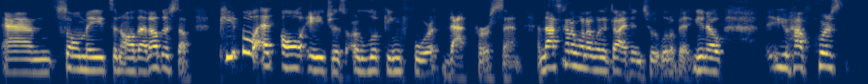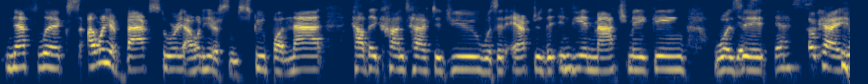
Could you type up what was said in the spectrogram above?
and soulmates and all that other stuff. People at all ages are looking for that person. And that's kind of what I want to dive into a little bit. You know, you have, of course, Netflix. I want to hear backstory. I want to hear some scoop on that, how they contacted you. Was it after the Indian matchmaking? Was yes, it? Yes. Okay.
